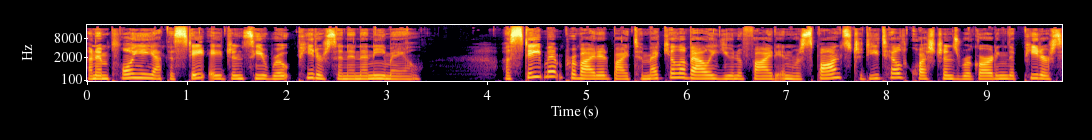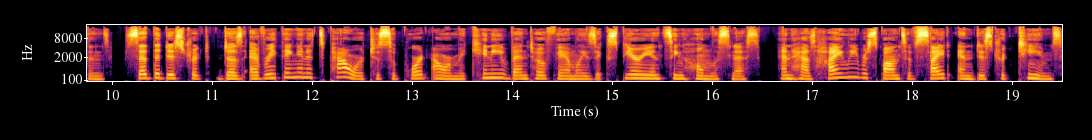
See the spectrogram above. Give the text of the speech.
an employee at the state agency wrote Peterson in an email. A statement provided by Temecula Valley Unified in response to detailed questions regarding the Petersons said the district does everything in its power to support our McKinney Vento families experiencing homelessness and has highly responsive site and district teams,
